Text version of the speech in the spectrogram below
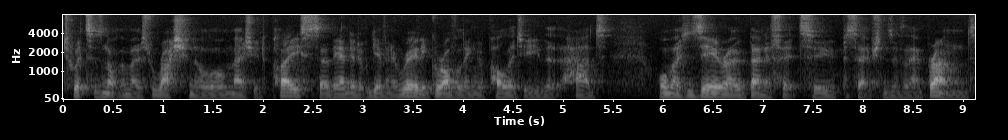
Twitter's not the most rational or measured place, so they ended up giving a really grovelling apology that had almost zero benefit to perceptions of their brand.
